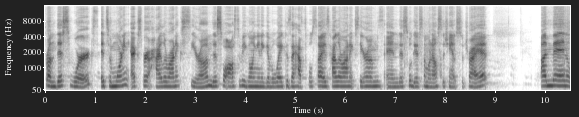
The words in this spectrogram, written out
from This Works. It's a Morning Expert Hyaluronic Serum. This will also be going in a giveaway because I have full-size hyaluronic serums, and this will give someone else a chance to try it. And then,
